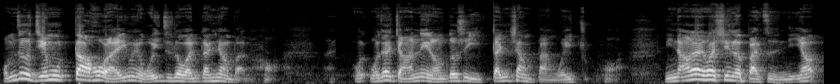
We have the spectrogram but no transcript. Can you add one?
我们这个节目到后来，因为我一直都玩单向板哈，我我在讲的内容都是以单向板为主哦。你拿了一块新的板子，你要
